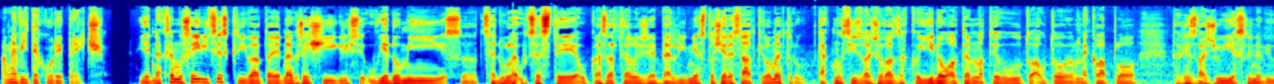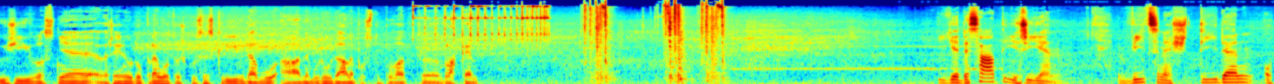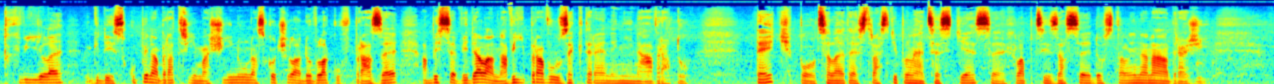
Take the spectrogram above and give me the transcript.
a nevíte kudy pryč. Jednak se musí více skrývat a jednak řeší, když si uvědomí z cedule u cesty ukazatel, že Berlín je 160 km, tak musí zvažovat jako jinou alternativu, to auto neklaplo, takže zvažují, jestli nevyužijí vlastně veřejnou dopravu, trošku se skrýví v davu a nebudou dále postupovat eh, vlakem. Je 10. říjen víc než týden od chvíle, kdy skupina bratří Mašínů naskočila do vlaku v Praze, aby se vydala na výpravu, ze které není návratu. Teď, po celé té strastiplné cestě, se chlapci zase dostali na nádraží.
